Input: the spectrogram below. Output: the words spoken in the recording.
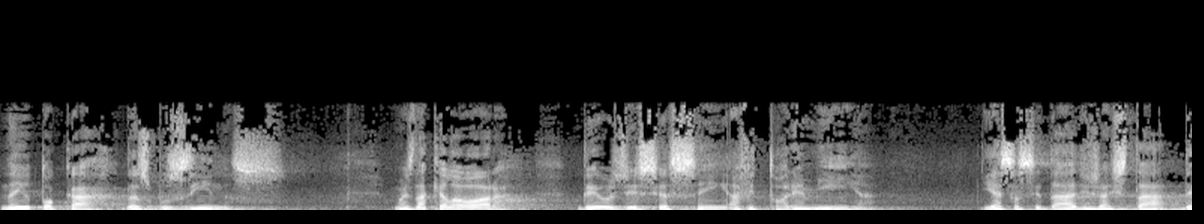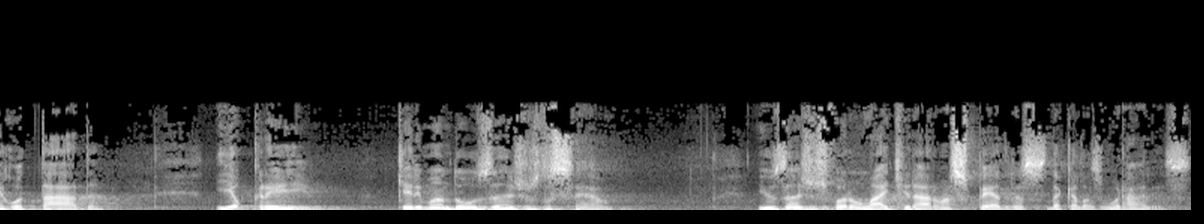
nem o tocar das buzinas, mas naquela hora, Deus disse assim: a vitória é minha, e essa cidade já está derrotada, e eu creio que Ele mandou os anjos do céu, e os anjos foram lá e tiraram as pedras daquelas muralhas,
